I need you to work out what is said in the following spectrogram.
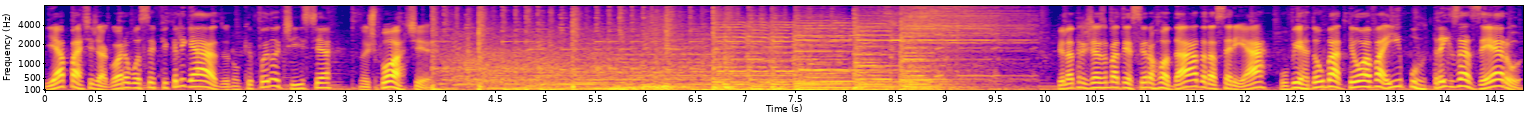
e a partir de agora você fica ligado no que foi notícia no esporte. Pela 33ª rodada da Série A, o Verdão bateu o Havaí por 3 a 0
